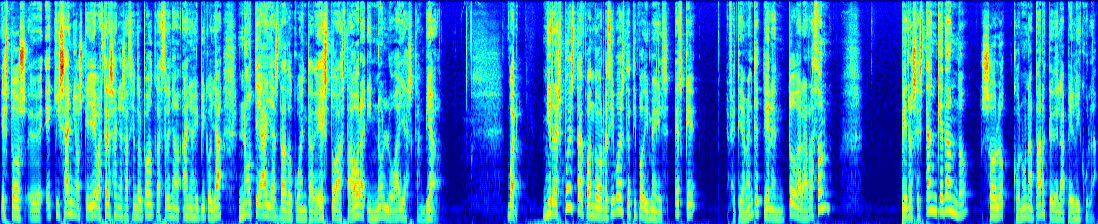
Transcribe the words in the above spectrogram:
estos eh, X años que llevas, tres años haciendo el podcast, tres años y pico ya, no te hayas dado cuenta de esto hasta ahora y no lo hayas cambiado. Bueno, mi respuesta cuando recibo este tipo de emails es que, efectivamente, tienen toda la razón, pero se están quedando solo con una parte de la película.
